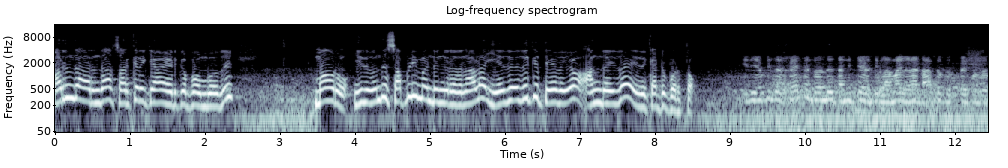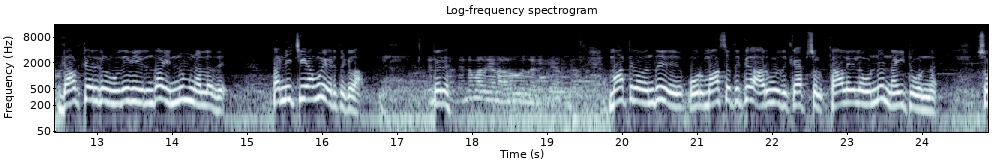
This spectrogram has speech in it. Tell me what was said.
மருந்தாக இருந்தால் சர்க்கரைக்காக எடுக்க போகும்போது மாறும். இது வந்து சப்ளிமெண்ட்டுங்கிறதுனால எது எதுக்கு தேவையோ அந்த இதை இது கட்டுப்படுத்தும். டாக்டர்கள் உதவி இருந்தால் இன்னும் நல்லது. தன்னிச்சையாகவும் எடுத்துக்கலாம். பெரு. மாத்திரை வந்து ஒரு மாதத்துக்கு அறுபது கேப்சூல் காலையில் ஒன்று நைட்டு ஒன்று ஸோ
